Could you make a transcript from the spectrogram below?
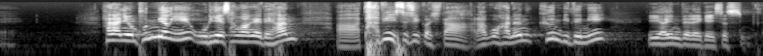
예. 하나님은 분명히 우리의 상황에 대한 아, 답이 있으실 것이다 라고 하는 그 믿음이 이 여인들에게 있었습니다.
